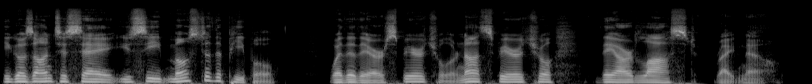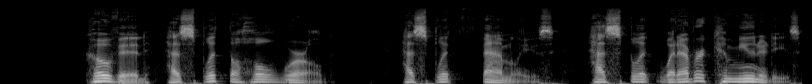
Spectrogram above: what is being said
He goes on to say, you see, most of the people, whether they are spiritual or not spiritual, they are lost right now. COVID has split the whole world, has split families, has split whatever communities.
